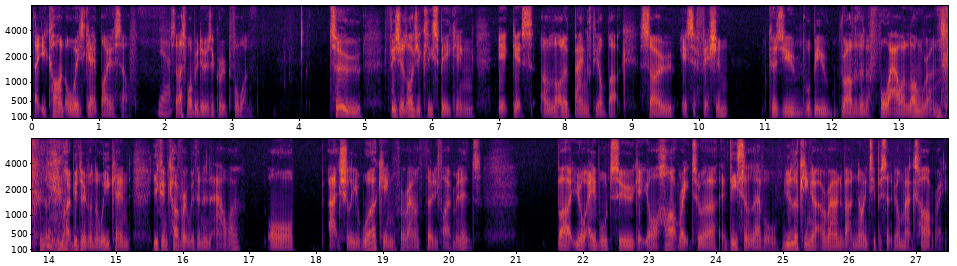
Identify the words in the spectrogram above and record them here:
that you can't always get by yourself. Yeah. So that's why we do as a group for one. Two, physiologically speaking, it gets a lot of bang for your buck. So it's efficient because you will be rather than a four hour long run that you might be doing on the weekend, you can cover it within an hour or actually working for around 35 minutes. But you're able to get your heart rate to a, a decent level. You're looking at around about 90% of your max heart rate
